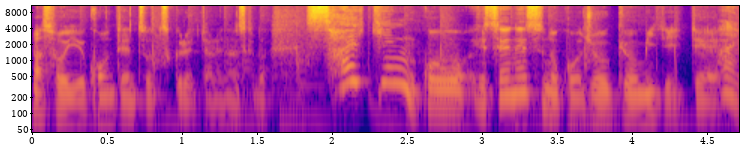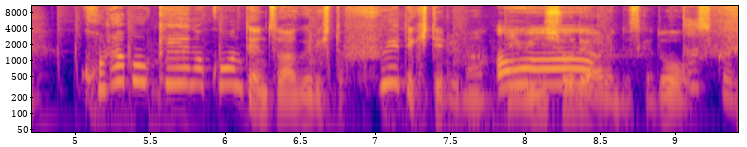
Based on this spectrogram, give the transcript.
まあ、そういうコンテンツを作るってあれなんですけど最近こう SNS のこう状況を見ていて、はい。コラボ系のコンテンツを上げる人増えてきてるなっていう印象ではあるんですけど。確かに。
